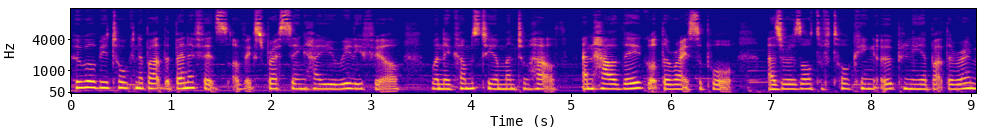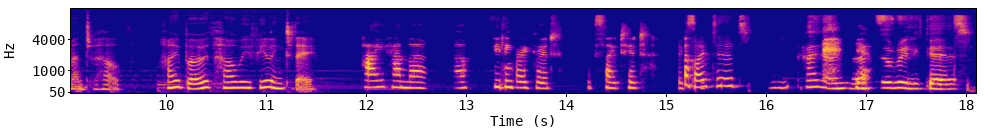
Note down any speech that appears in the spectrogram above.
who will be talking about the benefits of expressing how you really feel when it comes to your mental health and how they got the right support as a result of talking openly about their own mental health. Hi, both. How are we feeling today? Hi, Hanna. Feeling very good. Excited. Excited? Hi, Hanna. Yes. Feel really good. Good.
